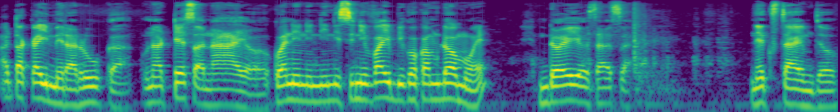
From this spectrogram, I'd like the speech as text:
Hata ka imeraruka. Unatesa nayo. Kwani ni nini sini vibe iko kwa mdomo eh? Ndo hiyo sasa next time jo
